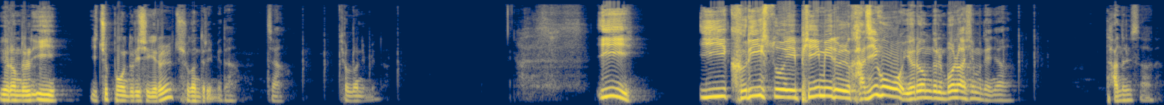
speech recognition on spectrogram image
여러분들 이, 이 축복을 누리시기를 축원드립니다. 자, 결론입니다. 이 이 그리스도의 비밀을 가지고 여러분들 뭘 하시면 되냐? 단을 쌓아라.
